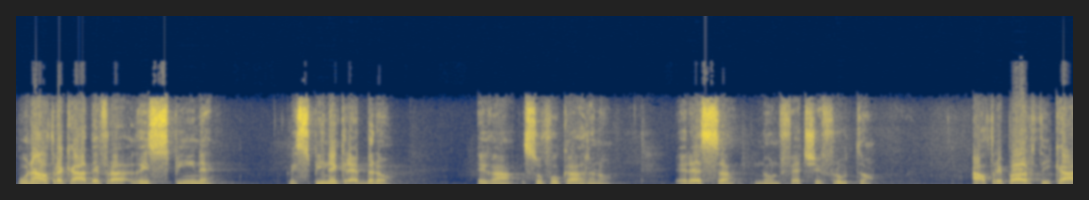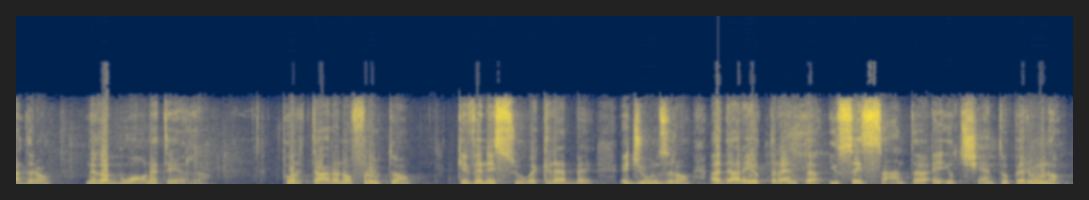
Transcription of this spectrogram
Un'altra cade fra le spine. Le spine crebbero e la soffocarono, ed essa non fece frutto. Altre parti caddero nella buona terra, portarono frutto che venne su e crebbe e giunsero a dare il 30, il 60 e il 100 per uno.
